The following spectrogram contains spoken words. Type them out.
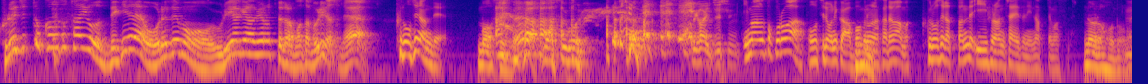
クレジットカード対応できない俺でも売り上げ上げろってのはまた無理だしね。黒字なんでまあそうね。まあすごい。すごい自信。今のところはおうちでお肉は僕の中ではまあ黒字だったんでいいフランチャイズになってますね。なるほどね。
